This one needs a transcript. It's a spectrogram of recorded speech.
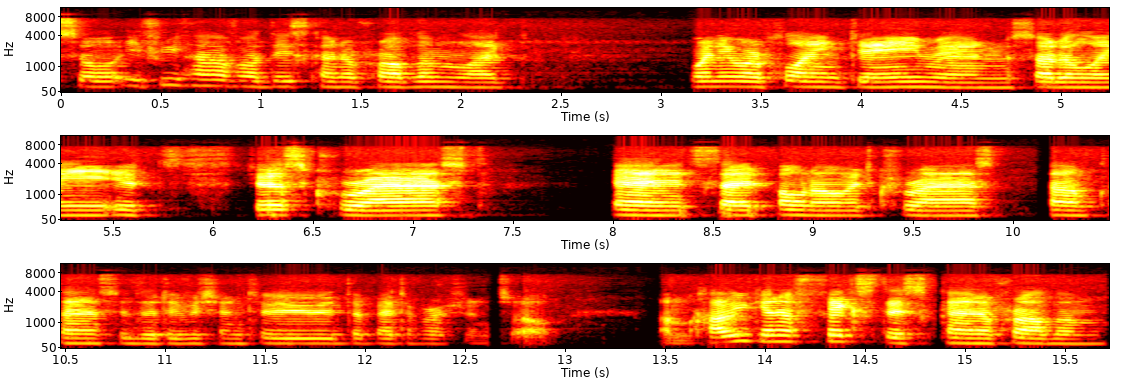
so if you have uh, this kind of problem, like when you are playing game and suddenly it's just crashed and it said, oh no, it crashed, Tom Clancy The Division 2, the beta version. So um, how are you gonna fix this kind of problem?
